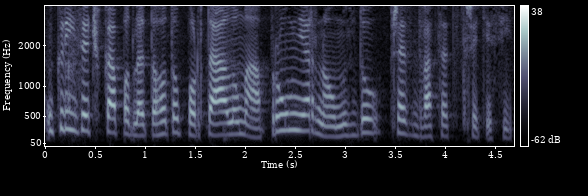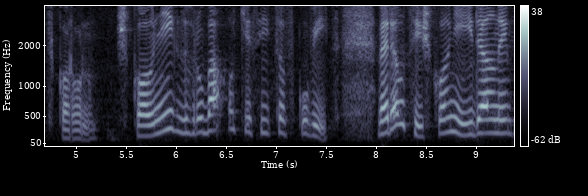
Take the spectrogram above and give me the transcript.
Uklízečka podle tohoto portálu má průměrnou mzdu přes 23 tisíc korun. Školník zhruba o tisícovku víc. Vedoucí školní jídelny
